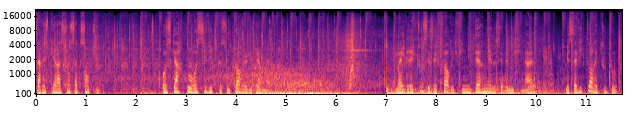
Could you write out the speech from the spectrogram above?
Sa respiration s'accentue. Oscar court aussi vite que son corps le lui permet. Malgré tous ses efforts, il finit dernier de ses demi-finales, mais sa victoire est tout autre.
